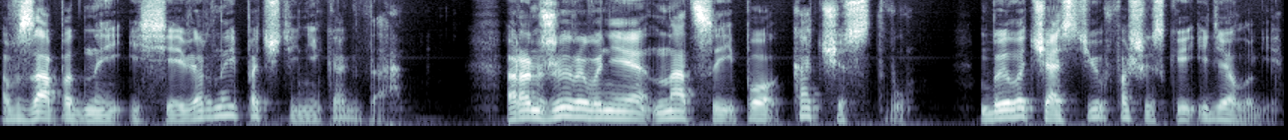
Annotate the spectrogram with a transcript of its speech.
в Западной и Северной почти никогда. Ранжирование наций по качеству было частью фашистской идеологии.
